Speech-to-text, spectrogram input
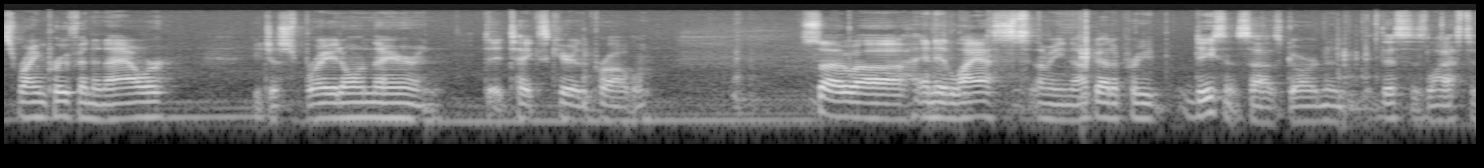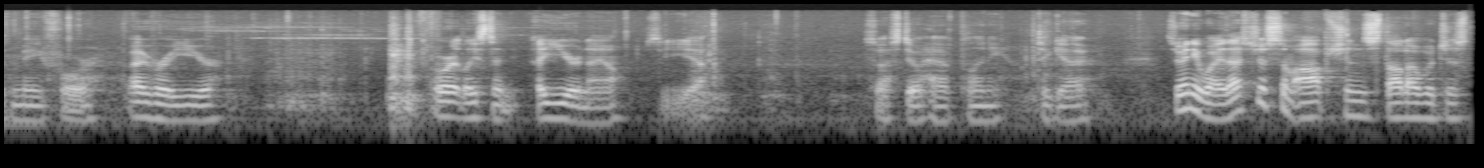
it's rainproof in an hour. You just spray it on there and it takes care of the problem. So, uh, and it lasts, I mean, I've got a pretty decent sized garden and this has lasted me for over a year. Or at least a, a year now. So yeah. So I still have plenty to go. So anyway, that's just some options. Thought I would just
